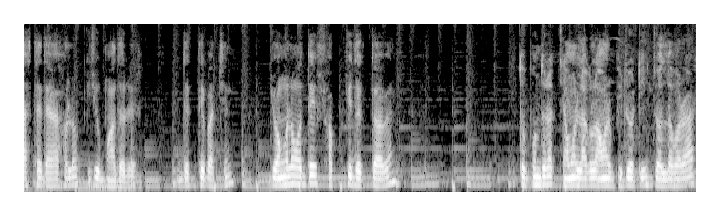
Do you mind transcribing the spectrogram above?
রাস্তায় দেখা হলো কিছু বাঁদরের। দেখতে পাচ্ছেন, জঙ্গলের মধ্যে সব কিছু দেখতে পাবেন। তো বন্ধুরা, কেমন লাগল আমার ভিডিওটি? জলদাপাড়ার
